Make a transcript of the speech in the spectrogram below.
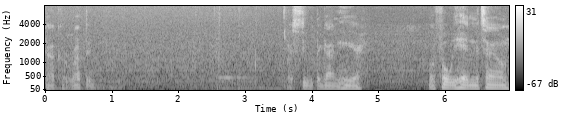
got corrupted. Let's see what they got in here before we head into town.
